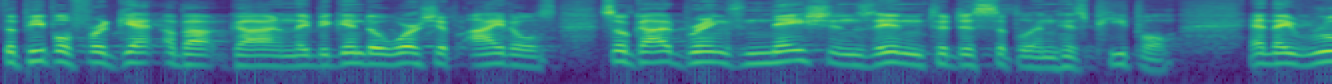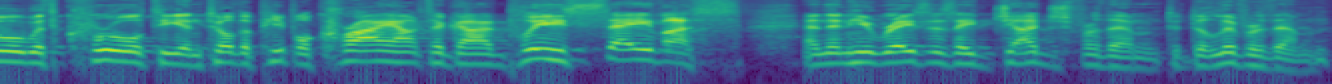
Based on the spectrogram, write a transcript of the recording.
The people forget about God and they begin to worship idols. So God brings nations in to discipline his people. And they rule with cruelty until the people cry out to God, Please save us. And then he raises a judge for them to deliver them.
